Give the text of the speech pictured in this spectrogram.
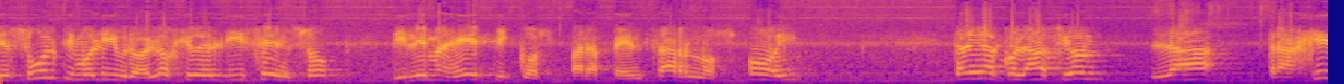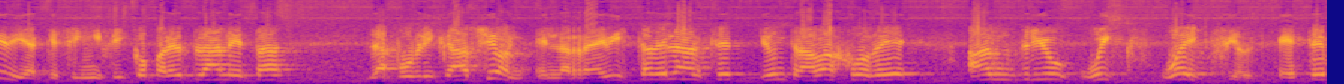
en su último libro, Elogio del Disenso, Dilemas éticos para pensarnos hoy, trae a colación la tragedia que significó para el planeta la publicación en la revista de Lancet de un trabajo de Andrew Wakefield, este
